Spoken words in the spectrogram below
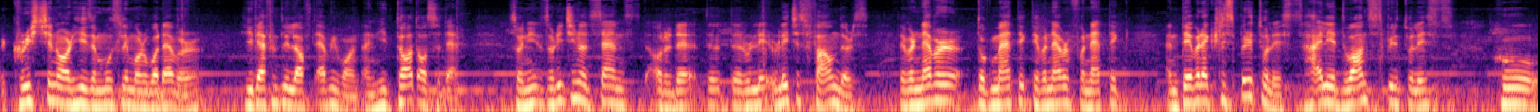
a Christian or he's a Muslim or whatever. He definitely loved everyone, and he taught also that. So in his original sense, or the, the, the religious founders, they were never dogmatic, they were never fanatic, and they were actually spiritualists, highly advanced spiritualists who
